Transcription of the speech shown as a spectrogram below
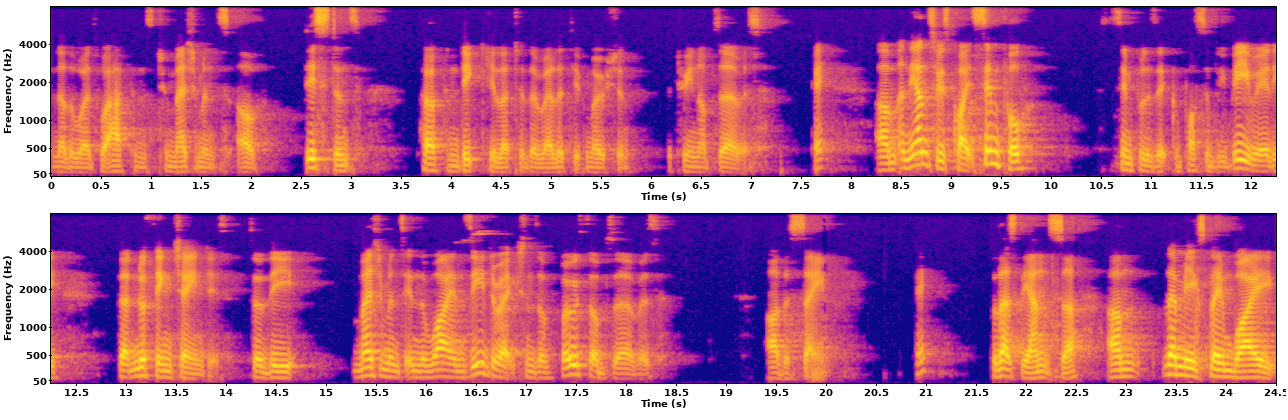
In other words, what happens to measurements of distance perpendicular to the relative motion between observers. Okay? Um, and the answer is quite simple, simple as it could possibly be, really, that nothing changes. So the measurements in the y and z directions of both observers are the same. Okay? So that's the answer. Um, let me explain why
